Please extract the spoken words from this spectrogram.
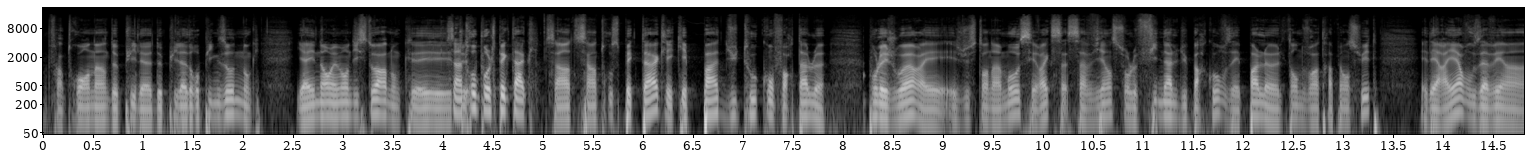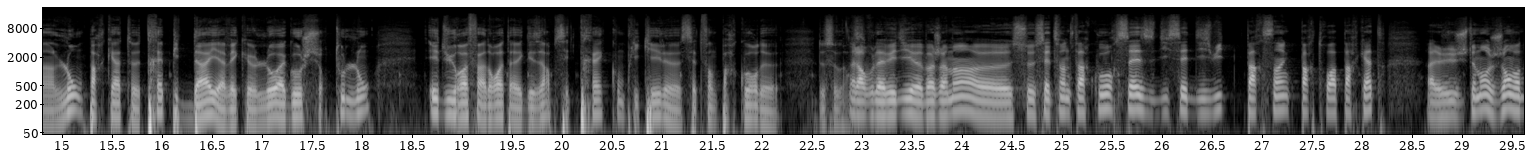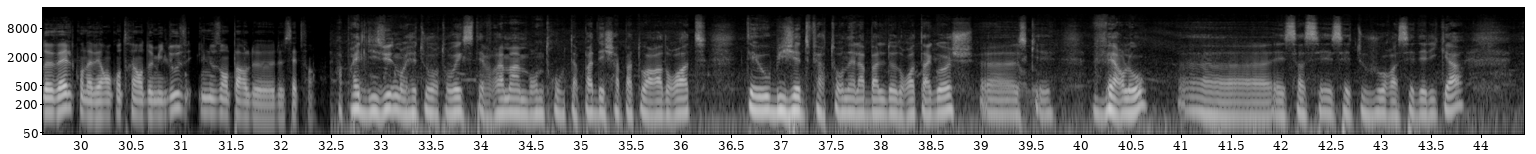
enfin trop en un depuis la, depuis la dropping zone, donc il y a énormément d'histoires. Donc c'est un trou pour le spectacle. C'est un, un, trou spectacle et qui est pas du tout confortable pour les joueurs. Et, juste en un mot, c'est vrai que ça, ça, vient sur le final du parcours, vous n'avez pas le, le, temps de vous rattraper ensuite. Et derrière, vous avez un long par 4 très pit die avec l'eau à gauche sur tout le long et du rough à droite avec des arbres, c'est très compliqué le, cette fin de parcours de, de Sogras. Alors vous l'avez dit Benjamin, euh, ce, cette fin de parcours, 16, 17, 18, par 5, par 3, par 4. Alors justement, Jean Vandevel, qu'on avait rencontré en 2012, il nous en parle de, de cette fin. Après le 18, moi j'ai toujours trouvé que c'était vraiment un bon trou. Tu n'as pas d'échappatoire à droite, tu es obligé de faire tourner la balle de droite à gauche, euh, ce qui est vers l'eau. Euh, et ça, c'est toujours assez délicat.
